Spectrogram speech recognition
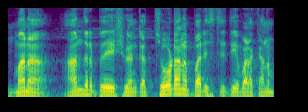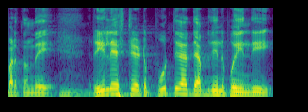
మన ఆంధ్రప్రదేశ్ వెంక చూడని పరిస్థితి ఇవాళ కనబడుతుంది. రియల్ ఎస్టేట్ పూర్తిగా దెబ్బతినిపోయింది.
